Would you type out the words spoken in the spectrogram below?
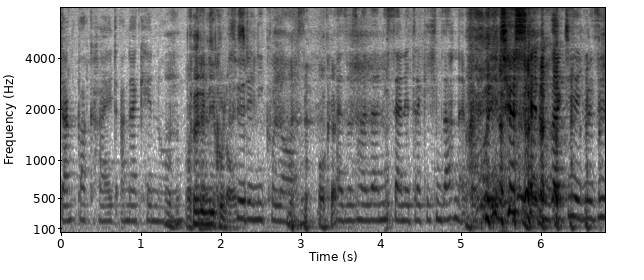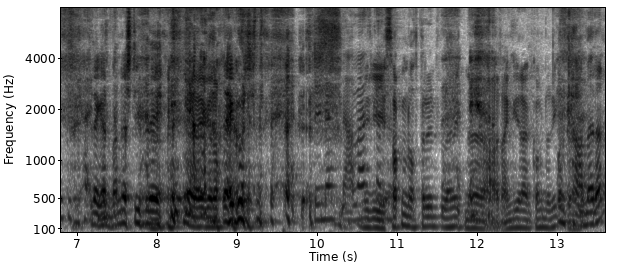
Dankbarkeit, Anerkennung Für Okay. den Nikolaus. für den Nikolaus. Okay. Also, dass man da nicht seine dreckigen Sachen einfach vor die Tür stellt und sagt, hier, ich will Süßigkeiten. Der hat Wanderstiefel, ey. ja, genau. Ja, gut. Schön, dass da war. Mit die Socken noch drin vielleicht. Na, ja, dann, dann kommt da nichts. Und kam er dann?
